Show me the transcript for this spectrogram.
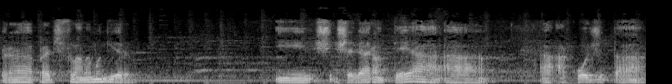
para desfilar na Mangueira. E chegaram até a, a, a cogitar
